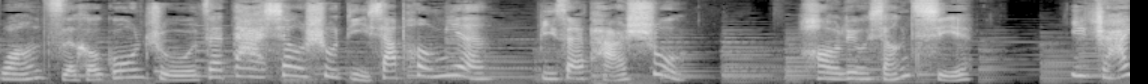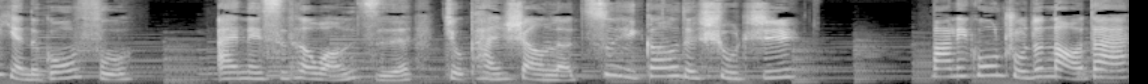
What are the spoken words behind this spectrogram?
王子和公主在大橡树底下碰面，比赛爬树。号令响起，一眨眼的功夫，埃内斯特王子就攀上了最高的树枝。玛丽公主的脑袋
